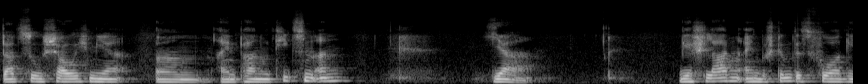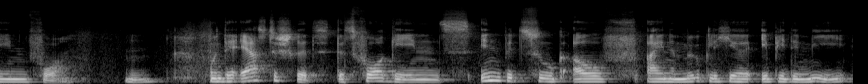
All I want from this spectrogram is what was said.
Dazu schaue ich mir ähm, ein paar Notizen an. Ja, wir schlagen ein bestimmtes Vorgehen vor. Hm. Und der erste Schritt des Vorgehens in Bezug auf eine mögliche Epidemie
